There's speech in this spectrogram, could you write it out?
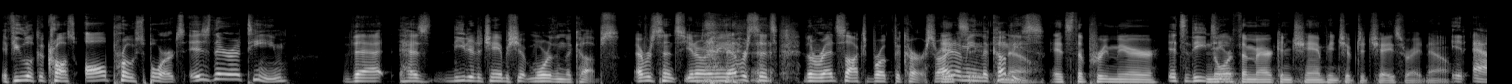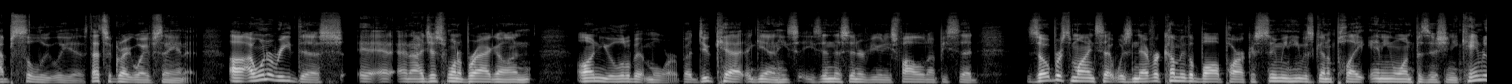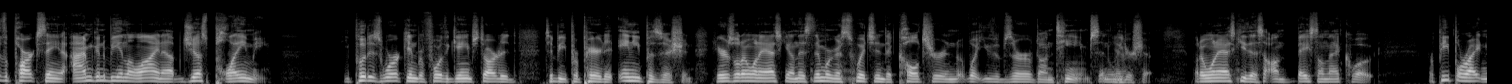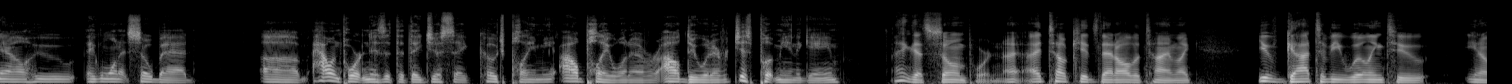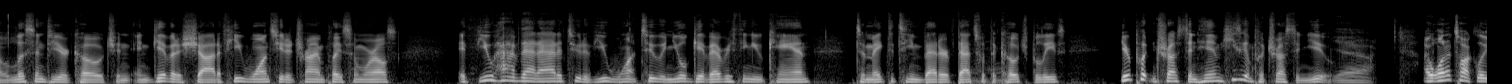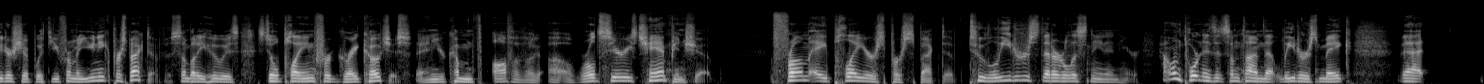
if you look across all pro sports, is there a team that has needed a championship more than the Cubs ever since you know what I mean. Ever since the Red Sox broke the curse, right? It's- I mean, the no, Cubbies. it's the premier It's the team. North American championship to chase right now. It absolutely is. That's a great way of saying it. Uh, I want to read this, and I just want to brag on on you a little bit more. But Duquette, again, he's he's in this interview and he's following up. He said. Zobrist's mindset was never come to the ballpark assuming he was going to play any one position. He came to the park saying, I'm going to be in the lineup, just play me. He put his work in before the game started to be prepared at any position. Here's what I want to ask you on this. Then we're going to switch into culture and what you've observed on teams and leadership. But I want to ask you this on based on that quote. For people right now who they want it so bad, um, how important is it that they just say, "Coach, play me. I'll play whatever. I'll do whatever. Just put me in the game." I think that's so important. I, I tell kids that all the time. Like, you've got to be willing to, you know, listen to your coach and, and give it a shot. If he wants you to try and play somewhere else, if you have that attitude, if you want to, and you'll give everything you can to make the team better, if that's what the mm-hmm. coach believes, you're putting trust in him. He's going to put trust in you. Yeah. I want to talk leadership with you from a unique perspective. As somebody who is still playing for great coaches, and you're coming off of a, a World Series championship. From a player's perspective, to leaders that are listening in here, how important is it sometimes that leaders make that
